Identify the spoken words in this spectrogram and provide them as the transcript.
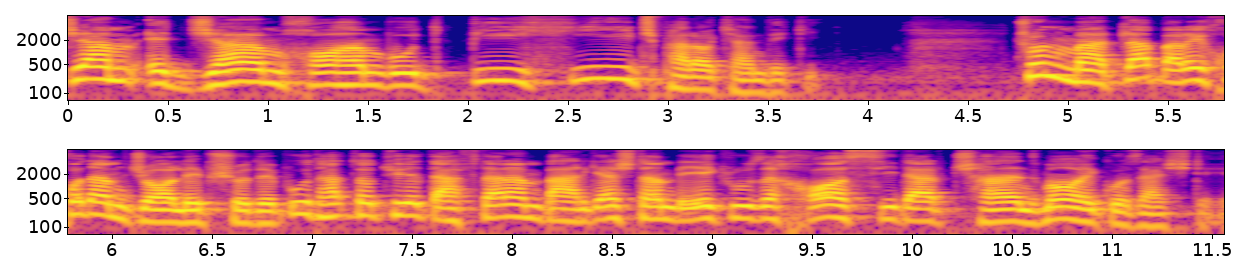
جمع جمع خواهم بود بی هیچ پراکندگی. چون مطلب برای خودم جالب شده بود حتی توی دفترم برگشتم به یک روز خاصی در چند ماه گذشته.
